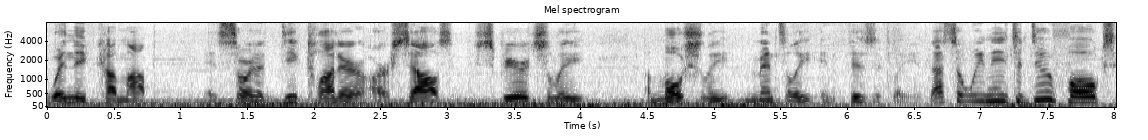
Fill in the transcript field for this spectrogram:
when they come up and sort of declutter ourselves spiritually, emotionally, mentally, and physically. That's what we need to do, folks.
